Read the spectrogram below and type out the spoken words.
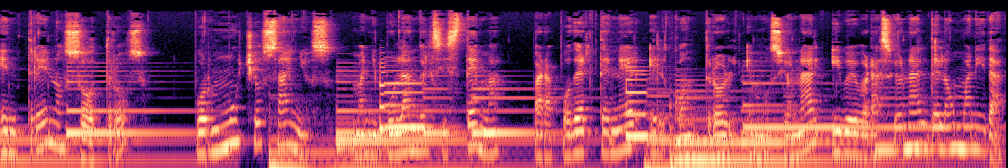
entre nosotros por muchos años, manipulando el sistema para poder tener el control emocional y vibracional de la humanidad.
